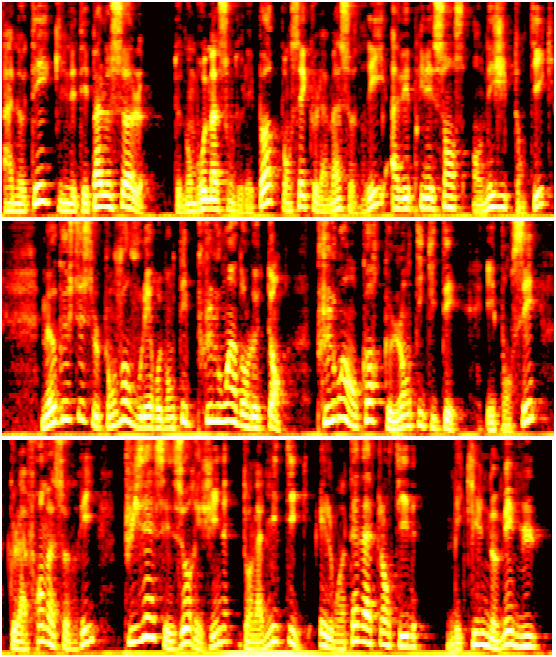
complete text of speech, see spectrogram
À noter qu'il n'était pas le seul. De nombreux maçons de l'époque pensaient que la maçonnerie avait pris naissance en Égypte antique, mais Augustus le Plongeon voulait remonter plus loin dans le temps, plus loin encore que l'Antiquité, et pensait que la franc-maçonnerie puisait ses origines dans la mythique et lointaine Atlantide, mais qu'il nommait Mu.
